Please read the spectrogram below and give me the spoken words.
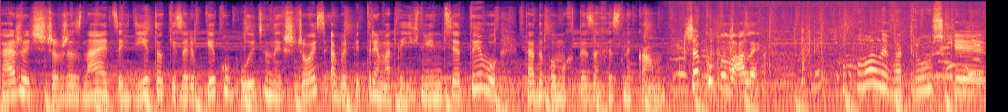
кажуть, що вже знають цих діток і залюбки купують у них щось, аби підтримати їхню ініціативу та допомогти захисникам. Що купували? Купували ватрушки,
